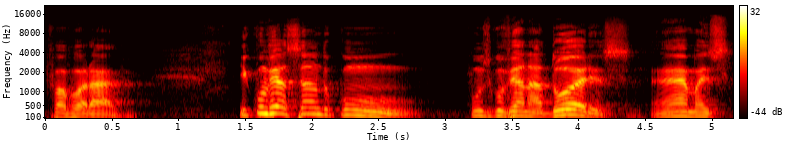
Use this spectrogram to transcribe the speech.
favorável. E conversando com, com os governadores, é, mas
